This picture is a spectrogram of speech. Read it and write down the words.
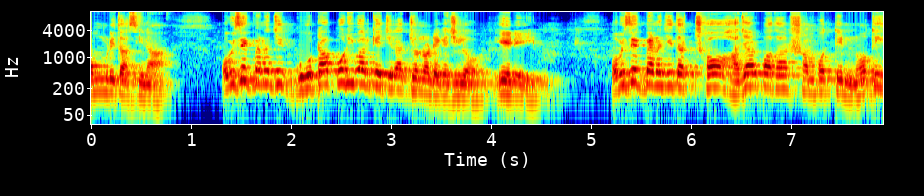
অমৃতা সিনহা। অভিষেক ব্যানার্জির গোটা পরিবারকে জেরার জন্য ডেকেছিল ইডি। অভিষেক ব্যানার্জি তার ছ হাজার পাতার সম্পত্তির নথি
